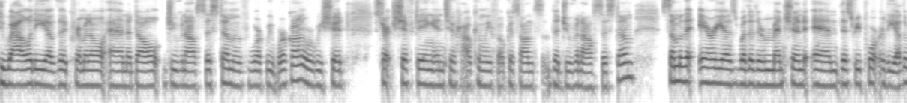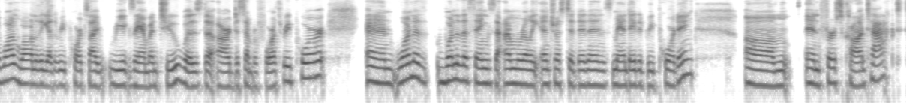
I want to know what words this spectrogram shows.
duality of the criminal and adult juvenile system of work we work on, or we should start shifting into how can we focus on the juvenile system. Some of the areas, whether they're mentioned in this report or the other one, one of the other reports I re-examined too was the, our December 4th report. And one of, one of the things that I'm really interested in is mandated reporting um, and first contact.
